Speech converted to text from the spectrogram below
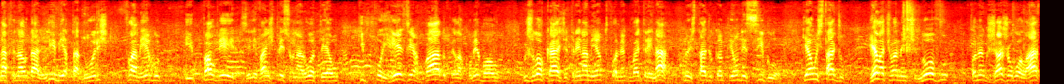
na final da Libertadores, Flamengo e Palmeiras. Ele vai inspecionar o hotel que foi reservado pela Comebol, os locais de treinamento. O Flamengo vai treinar no estádio Campeão de Siglo, que é um estádio relativamente novo, o Flamengo já jogou lá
